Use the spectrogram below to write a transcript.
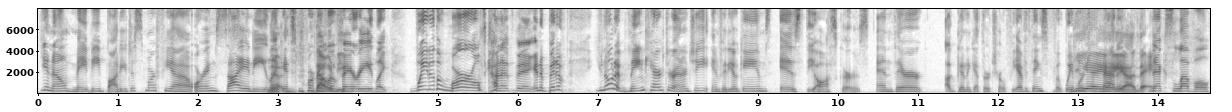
you know, maybe body dysmorphia or anxiety. Like Yeah, it's more of a be- very like weight of the world kind of thing. And a bit of you know what a main character energy in video games is the Oscars and they're gonna get their trophy. Everything's way more Yeah, yeah, dramatic, yeah. The- next level.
